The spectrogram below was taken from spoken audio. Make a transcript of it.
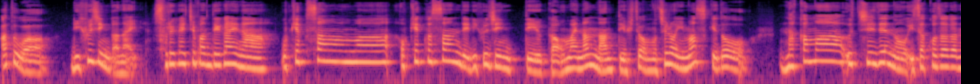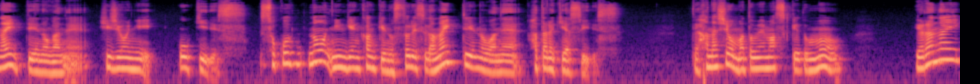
あとは、理不尽がない。それが一番でかいな。お客さんは、お客さんで理不尽っていうか、お前なんなんっていう人はもちろんいますけど、仲間内でのいざこざがないっていうのがね、非常に大きいです。そこの人間関係のストレスがないっていうのはね、働きやすいです。で、話をまとめますけども、やらないっ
